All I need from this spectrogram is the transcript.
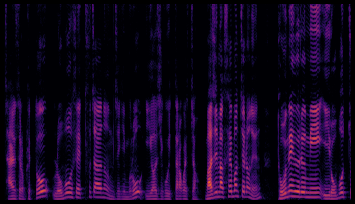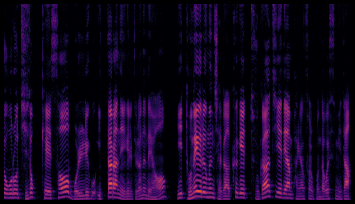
자연스럽게 또 로봇에 투자하는 움직임으로 이어지고 있다고 했죠. 마지막 세 번째로는 돈의 흐름이 이 로봇 쪽으로 지속해서 몰리고 있다라는 얘기를 드렸는데요. 이 돈의 흐름은 제가 크게 두 가지에 대한 방향성을 본다고 했습니다.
